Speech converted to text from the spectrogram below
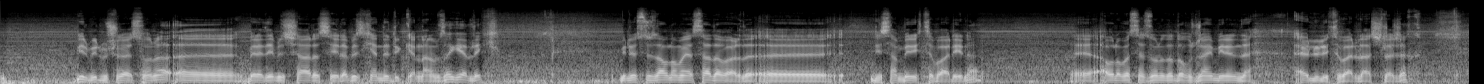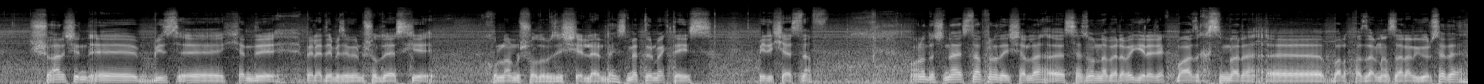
bir, bir buçuk ay sonra e, belediyemiz çağrısıyla biz kendi dükkanlarımıza geldik. Biliyorsunuz avlama yasağı da vardı e, Nisan 1 itibarıyla. E, avlama sezonu da 9. ayın birinde Eylül itibariyle açılacak. Şu an için e, biz e, kendi belediyemizin vermiş olduğu eski kullanmış olduğumuz iş yerlerinde hizmet vermekteyiz. Bir iki esnaf. Onun dışında esnaflara da inşallah e, sezonla beraber girecek bazı kısımları e, balık pazarının zarar görse de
